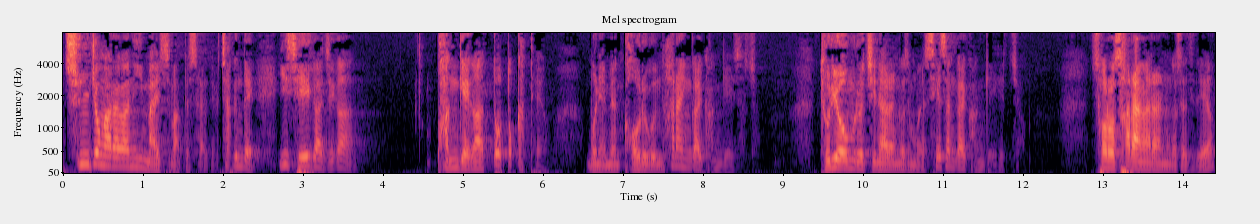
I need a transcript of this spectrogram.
순종하라고 하는 이 말씀 앞에 서야 돼요. 자, 근데 이 세 가지가 관계가 또 똑같아요. 뭐냐면 거룩은 하나님과의 관계에 있었죠. 두려움으로 지나라는 것은 뭐야? 세상과의 관계겠죠. 서로 사랑하라는 것은 어떻게 돼요?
